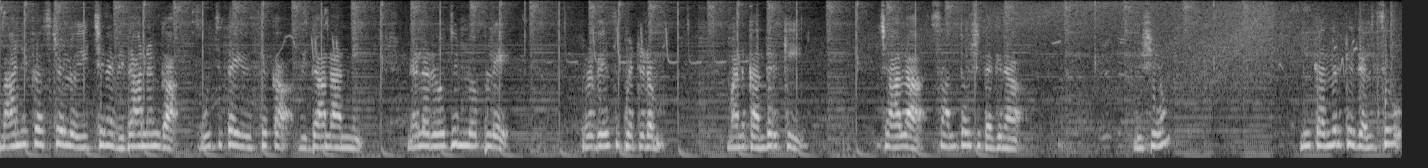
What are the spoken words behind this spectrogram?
మేనిఫెస్టోలో ఇచ్చిన విధానంగా ఉచిత ఇసుక విధానాన్ని నెల రోజుల లోపలే ప్రవేశపెట్టడం మనకందరికీ చాలా సంతోషదగిన విషయం. మీకందరికీ తెలుసు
